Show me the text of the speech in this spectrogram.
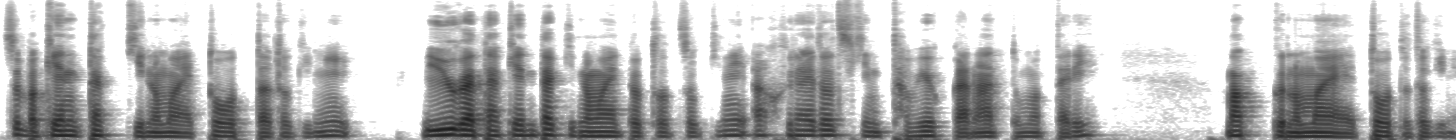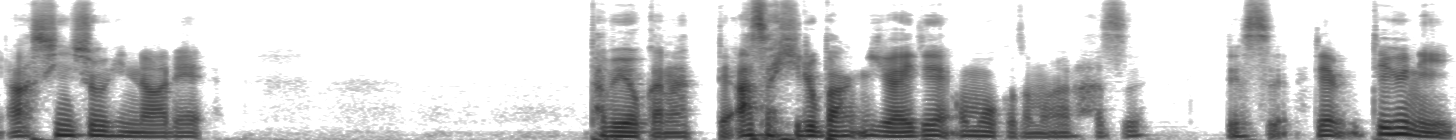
そういえばケンタッキーの前通った時に夕方ケンタッキーの前通った時に、あ、フライドチキン食べようかなって思ったり、マックの前通った時に、あ、新商品のあれ、食べようかなって朝昼晩以外で思うこともあるはずです。で、っていうふうに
